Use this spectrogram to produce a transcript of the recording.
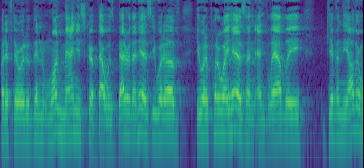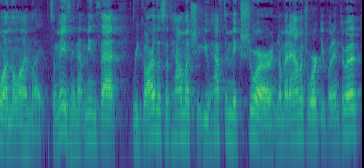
but if there would have been one manuscript that was better than his, he would have, he would have put away his and, and gladly given the other one the limelight. It's amazing. That means that regardless of how much you have to make sure, no matter how much work you put into it,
